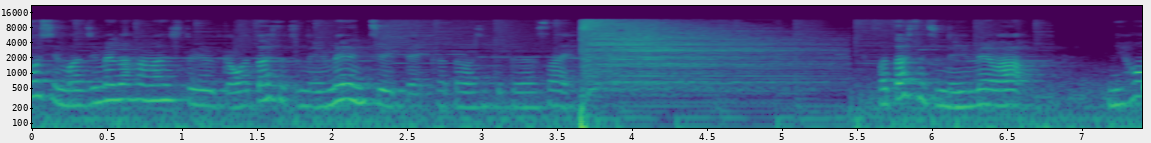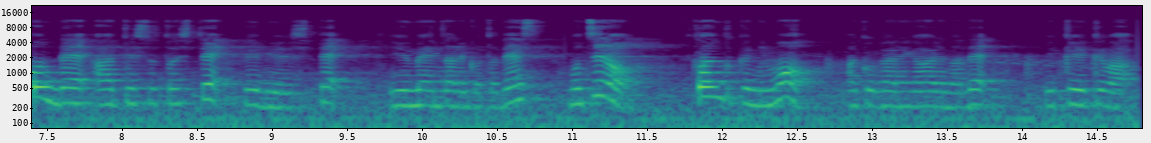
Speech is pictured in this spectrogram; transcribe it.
少し真面目な話というか私たちの夢について語らせてください。私たちの夢は日本でアーティストとしてデビューして有名になることです。もちろん韓国にも憧れがあるのでゆくゆくは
